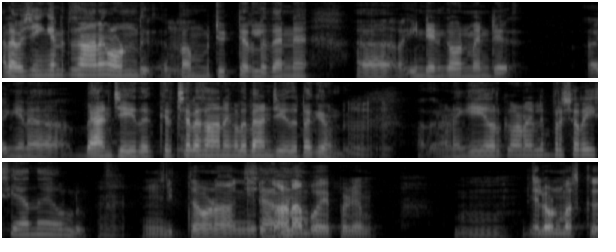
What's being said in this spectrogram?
അല്ല പക്ഷെ ഇങ്ങനത്തെ സാധനങ്ങളുണ്ട്. ഇപ്പം ട്വിറ്ററിൽ തന്നെ ഇന്ത്യൻ ഗവൺമെന്റ് ഇങ്ങനെ ബാൻ ചെയ്ത് ചില. സാധനങ്ങൾ ബാൻ ചെയ്തിട്ടൊക്കെ ഉണ്ട്. അത് വേണമെങ്കിൽ അവർക്ക് വേണമെങ്കിലും പ്രഷറൈസ് ചെയ്യാന്നേ ഉള്ളൂ. ഇത്തവണ അങ്ങനെ കാണാൻ പോയപ്പോഴും എലോൺ മസ്ക്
